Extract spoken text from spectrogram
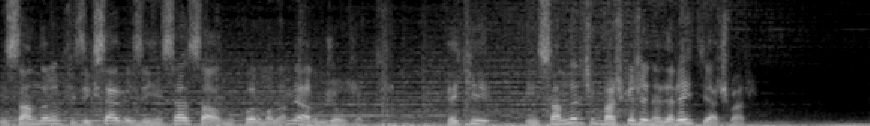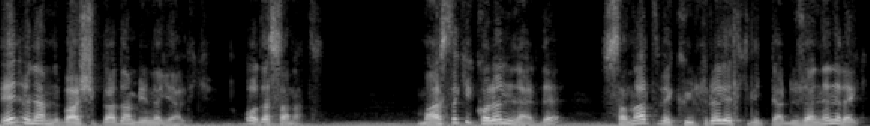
insanların fiziksel ve zihinsel sağlığını korumalarına yardımcı olacaktır. Peki insanlar için başkaca nelere ihtiyaç var? En önemli başlıklardan birine geldik. O da sanat. Mars'taki kolonilerde sanat ve kültürel etkinlikler düzenlenerek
